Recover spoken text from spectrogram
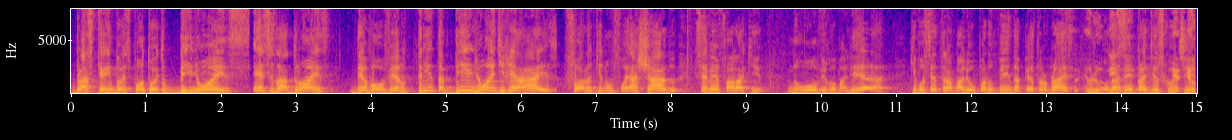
Braskem 2,8 bilhões. Esses ladrões devolveram 30 bilhões de reais, fora o que não foi achado. Você vem falar que não houve roubalheira? Que você trabalhou para o bem da Petrobras? Eu não, não dá nem para discutir. Eu, eu...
